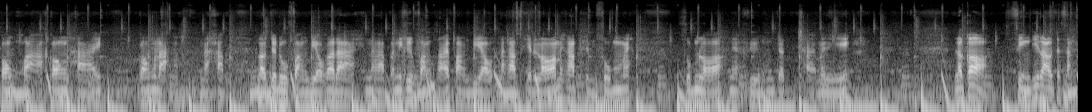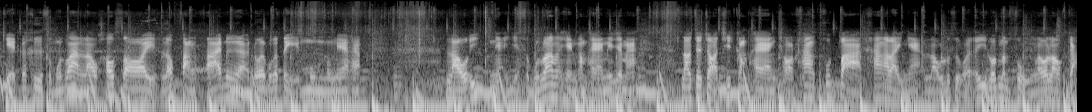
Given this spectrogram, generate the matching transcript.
กล้องขวากล้องท้าย กล้องหลังนะครับ เราจะดูฝั่งเดียวก็ได้นะครับ อันนี้คือฝั่งซ้ายฝั่งเดียวนะครับ เห็นล้อไหมครับ เห็นซุ้มไหมซุ้มล้อเนี่ยคือมันจะฉายมาอย่างนี้ แล้วก็สิ่งที่เราจะสังเกตก็คือ สมมุติว่าเราเข้าซอยแล้วฝั่งซ้ายมือโดยปกติมุมตรงนี้ครับเราอีกเนี่ยสมมุติว่าเห็นกำแพงนี่ใช่ไหมเราจะจอดชิดกำแพงจอดข้างฟุตบาทข้างอะไรเงี้ยเรารู้สึกว่าเอ้ยรถมันสูงแล้วเรากะ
